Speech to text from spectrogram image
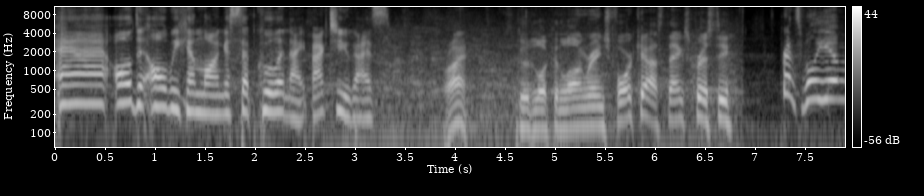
uh, all day, all weekend long, except cool at night. Back to you guys. Right. Good looking long range forecast. Thanks, Kristi. Prince William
